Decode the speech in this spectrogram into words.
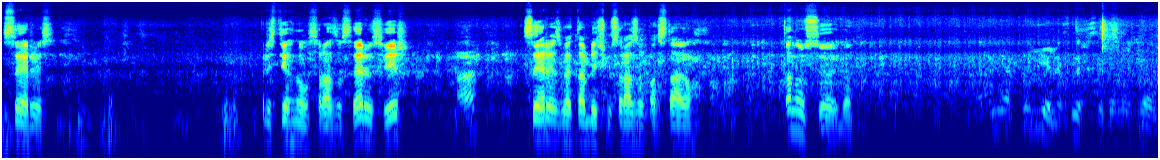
Сервис. Пристегнул сразу сервис, видишь? А? Сервис, блядь, табличку сразу поставил. Да ну все, да. Они охуели, слышишь, этим узлом.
